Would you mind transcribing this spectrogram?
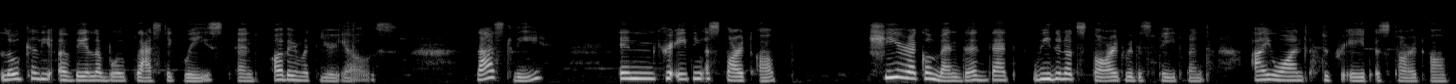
locally available plastic waste and other materials. Lastly, in creating a startup, she recommended that we do not start with a statement, I want to create a startup,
